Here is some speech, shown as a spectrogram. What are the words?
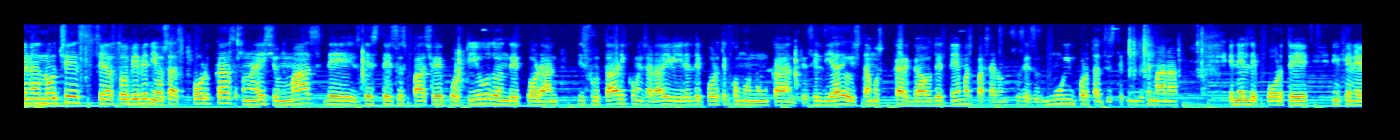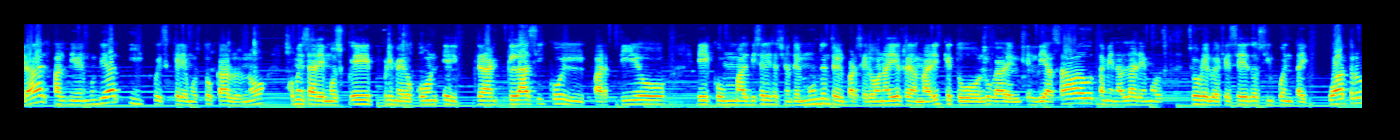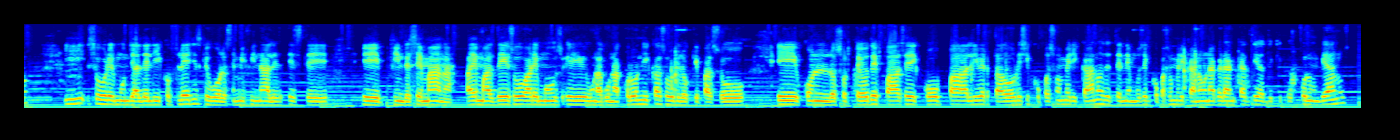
Buenas noches, sean todos bienvenidos a Sportcast, una edición más de este su espacio deportivo donde podrán disfrutar y comenzar a vivir el deporte como nunca antes. El día de hoy estamos cargados de temas, pasaron sucesos muy importantes este fin de semana en el deporte en general, al nivel mundial y pues queremos tocarlos, ¿no? Comenzaremos eh, primero con el gran clásico, el partido eh, con más visualización del mundo entre el Barcelona y el Real Madrid que tuvo lugar el, día sábado. También hablaremos sobre el UFC 254 y sobre el Mundial de League of Legends que hubo las semifinales este eh, fin de semana. Además de eso haremos eh, una, alguna crónica sobre lo que pasó con los sorteos de fase de Copa Libertadores y Copa Sudamericana, donde tenemos en Copa Sudamericana una gran cantidad de equipos colombianos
